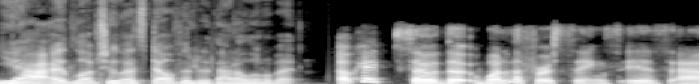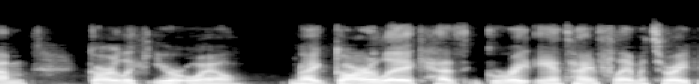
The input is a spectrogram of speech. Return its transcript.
Yeah, I'd love to. Let's delve into that a little bit. Okay, so the one of the first things is um, garlic ear oil right? Garlic has great anti inflammatory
